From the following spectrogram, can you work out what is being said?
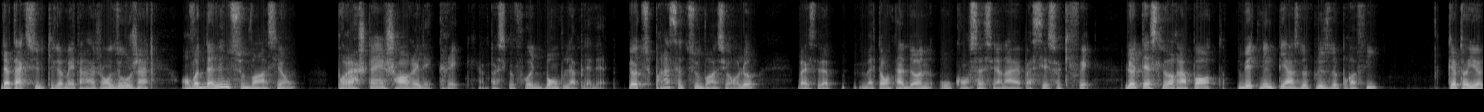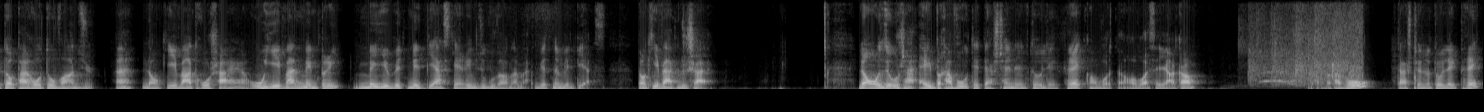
La taxe sur le kilométrage, on dit aux gens, on va te donner une subvention pour acheter un char électrique, hein, parce qu'il faut être bon pour la planète. Là, tu prends cette subvention-là, ben, mettons, tu la donnes au concessionnaire, parce que c'est ça qu'il fait. Le Tesla rapporte 8000 pièces de plus de profit que Toyota par auto vendu. Hein? Donc, il vend trop cher, ou il vend le même prix, mais il y a 8000 pièces qui arrivent du gouvernement. 89 000 Donc, il vend plus cher. Là, on dit aux gens, hey, bravo, tu acheté un auto électrique. On va, on va essayer encore. Bravo, tu as acheté un auto électrique.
